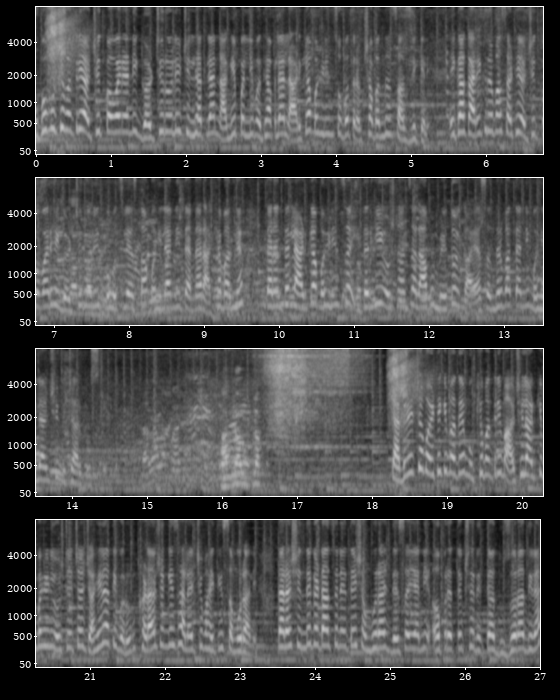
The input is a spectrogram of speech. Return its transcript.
उपमुख्यमंत्री अजित पवार यांनी गडचिरोली जिल्ह्यातल्या नागेपल्लीमध्ये आपल्या लाडक्या बहिणींसोबत रक्षाबंधन साजरी केले. एका कार्यक्रमासाठी अजित पवार हे गडचिरोलीत पोहोचले असता महिलांनी त्यांना राख्या बांधल्या. त्यानंतर लाडक्या बहिणींचा इतरही योजनांचा लाभ मिळतोय का? या संदर्भात त्यांनी महिलांची विचारपूस केली. कॅबिनेटच्या बैठकीमध्ये मुख्यमंत्री माझी लाडकी बहीण योजनेच्या जाहिरातीवरून खडाजंगी झाल्याची माहिती समोर आली. त्याला शिंदे गटाचे नेते शंभूराज देसाई यांनी अप्रत्यक्षरित्या दुजोरा दिला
